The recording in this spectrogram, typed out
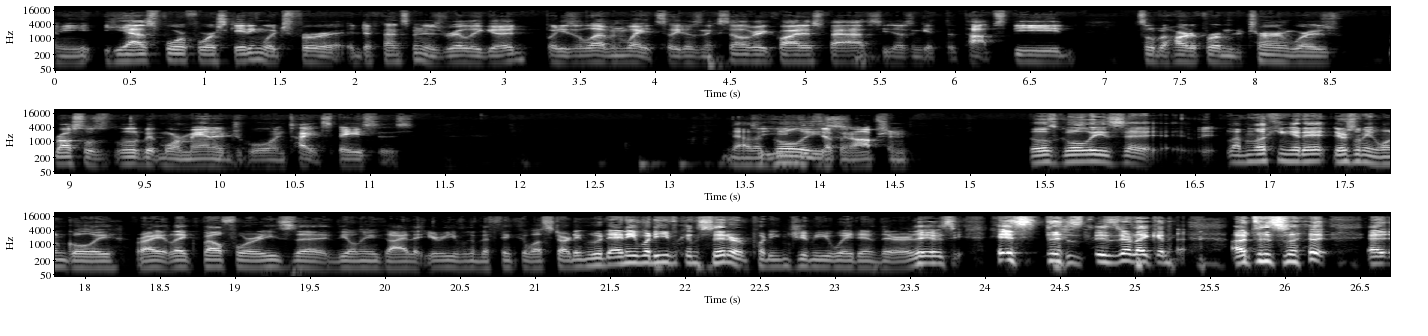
I mean, he has 4 4 skating, which for a defenseman is really good, but he's 11 weight, so he doesn't accelerate quite as fast. He doesn't get the top speed. It's a little bit harder for him to turn, whereas Russell's a little bit more manageable in tight spaces. Now, the so goalies. Up an option those goalies, uh, I'm looking at it. There's only one goalie, right? Like Belfour, he's the, the only guy that you're even going to think about starting. Would anybody even consider putting Jimmy Waite in there? Is, is, is, is there like an a, an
